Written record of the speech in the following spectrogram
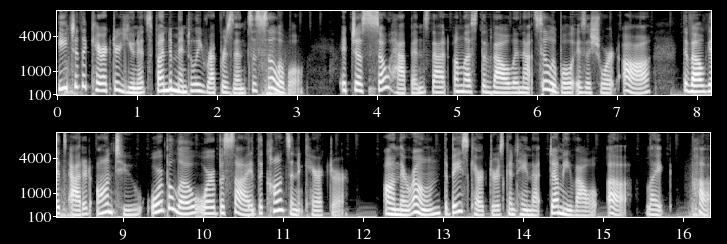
Each of the character units fundamentally represents a syllable. It just so happens that unless the vowel in that syllable is a short ah, the vowel gets added onto, or below, or beside the consonant character. On their own, the base characters contain that dummy vowel uh, like puh.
